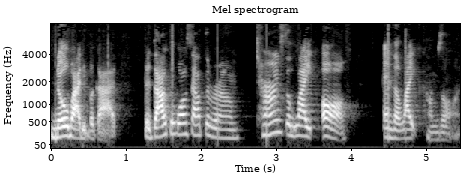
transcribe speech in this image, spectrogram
Nobody but God. The doctor walks out the room, turns the light off, and the light comes on.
